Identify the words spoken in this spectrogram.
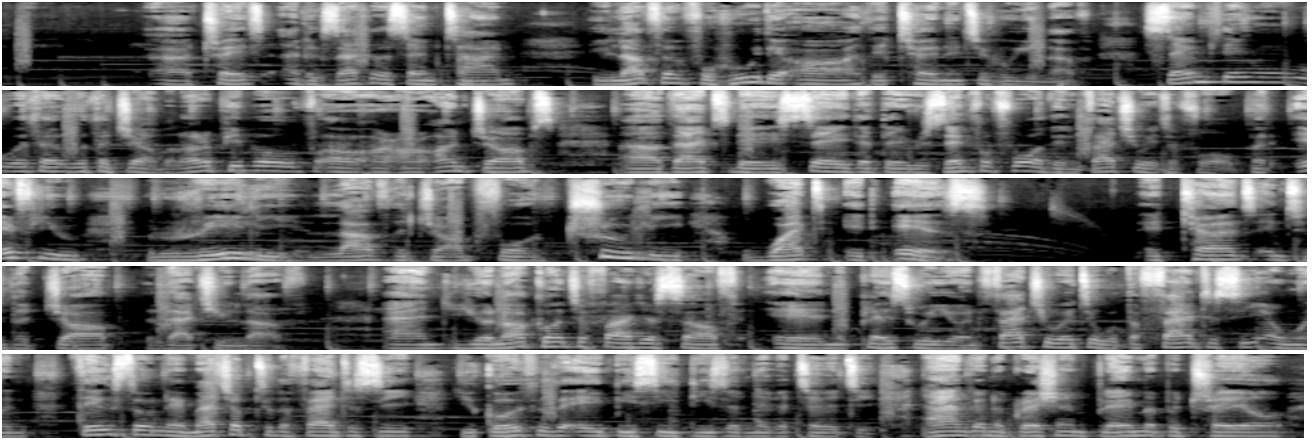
uh, traits at exactly the same time, you love them for who they are, they turn into who you love. Same thing with a, with a job. A lot of people are, are, on jobs uh, that they say that they're resentful for, they're infatuated for. But if you really love the job for truly what it is, it turns into the job that you love and you're not going to find yourself in a place where you're infatuated with the fantasy and when things don't match up to the fantasy you go through the abcds of negativity anger and aggression blame and betrayal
